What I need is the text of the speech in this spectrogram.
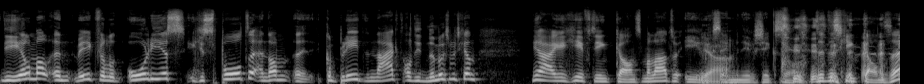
die helemaal in, weet ik veel, in olie is gespoten en dan eh, compleet naakt al die nummers moet gaan. Ja, je geeft die een kans, maar laten we eerlijk Ja. zijn, meneer Jigsaw. Dit is geen kans, hè?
